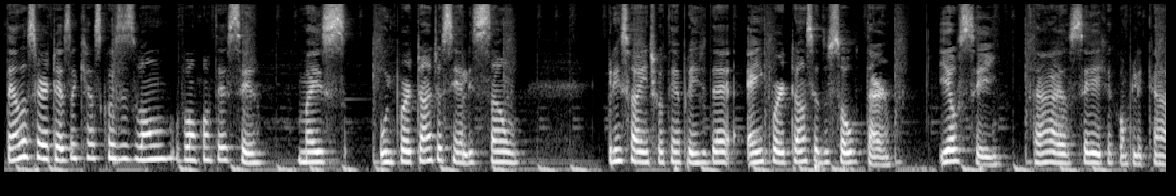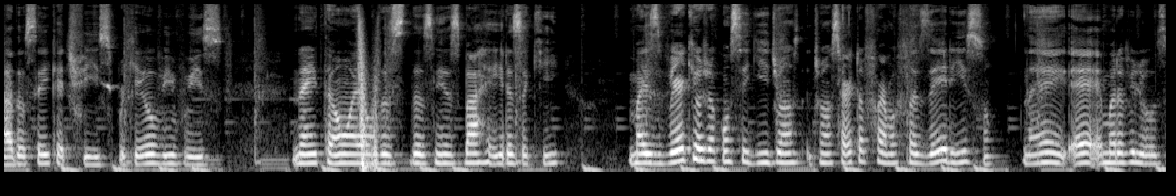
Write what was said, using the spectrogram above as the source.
tendo a certeza que as coisas vão, vão acontecer. Mas o importante, assim, a lição, principalmente que eu tenho aprendido, é, é a importância do soltar. E eu sei, tá? Eu sei que é complicado, eu sei que é difícil, porque eu vivo isso. Né? Então é uma das, das minhas barreiras aqui mas ver que eu já consegui, de uma, de uma certa forma, fazer isso, né, é, é maravilhoso.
